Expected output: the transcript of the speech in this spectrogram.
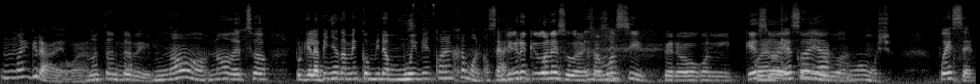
no es grave, weón. No es tan terrible. No, no, de hecho, porque la piña también combina muy bien con el jamón. O sea, yo creo que con eso, con el eso jamón sí, pero con el queso, con el es queso ya duda. como mucho. Puede ser,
